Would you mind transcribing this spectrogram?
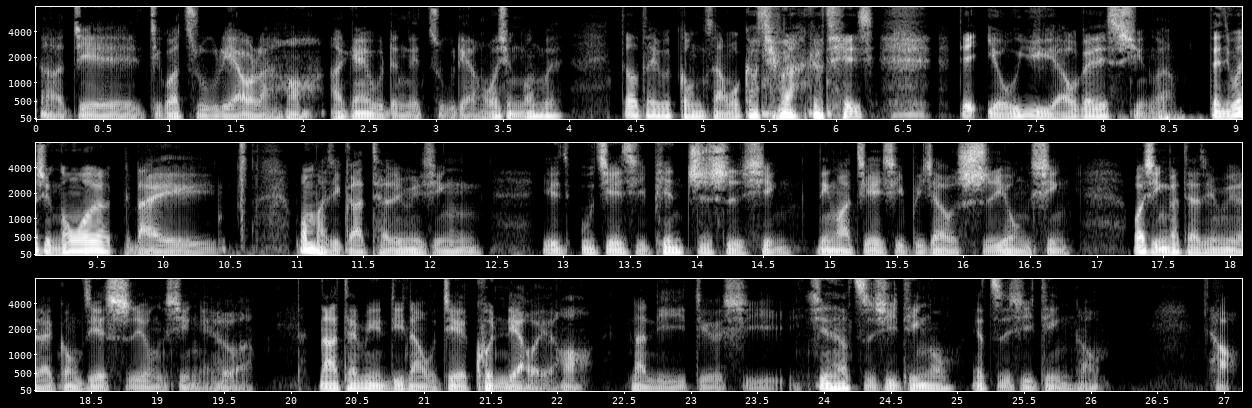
啊这几个资料啦，哈，啊，今有两个资料，我想讲要到底要讲啥，我到即嘛，个 在在犹豫啊，我在想啊，但是我想讲我来，我嘛是甲条件性。也有节是偏知识性，另外节是比较有实用性。我先个条件没有来讲这些实用性诶，好吧？那条件你那有这些困扰诶，哈，那你就是现在要仔细听哦，要仔细听哦。好，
